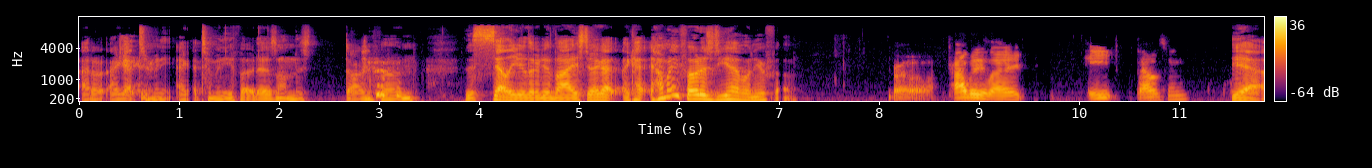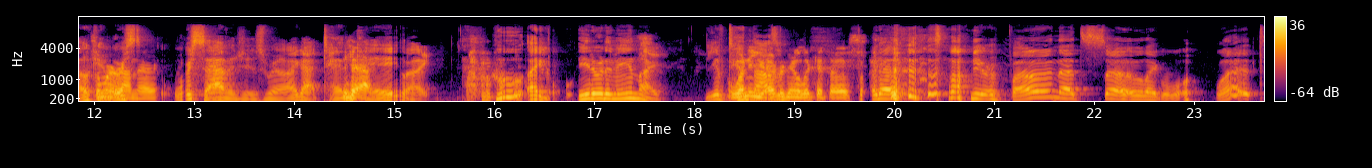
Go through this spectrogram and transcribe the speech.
I don't I got too many I got too many photos on this darn phone. This cellular device. Dude, I got like how many photos do you have on your phone? Bro, probably like eight thousand. Yeah, okay. Somewhere we're, around there. We're savages, bro. I got 10k. Like who? Like you know what I mean? Like you have 10, when are you ever gonna look at those? photos on your phone? That's so like wh- what?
